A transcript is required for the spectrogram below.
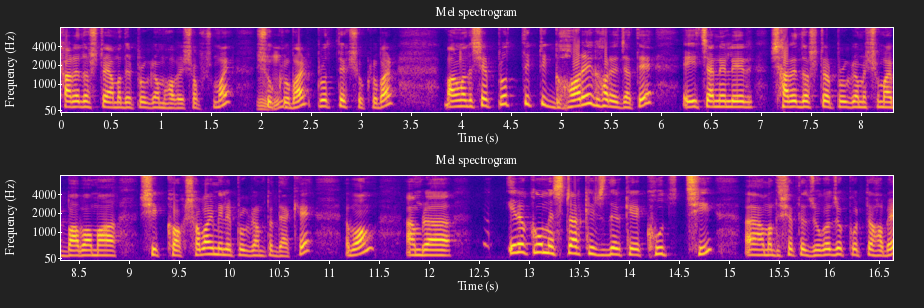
সাড়ে দশটায় আমাদের প্রোগ্রাম হবে সবসময় শুক্রবার প্রত্যেক শুক্রবার বাংলাদেশের প্রত্যেকটি ঘরে ঘরে যাতে এই চ্যানেলের সাড়ে দশটার প্রোগ্রামের সময় বাবা, মা, শিক্ষক সবাই মিলে প্রোগ্রামটা দেখে এবং আমরা এরকম স্টার কিডসদেরকে খুঁজছি আমাদের সাথে যোগাযোগ করতে হবে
